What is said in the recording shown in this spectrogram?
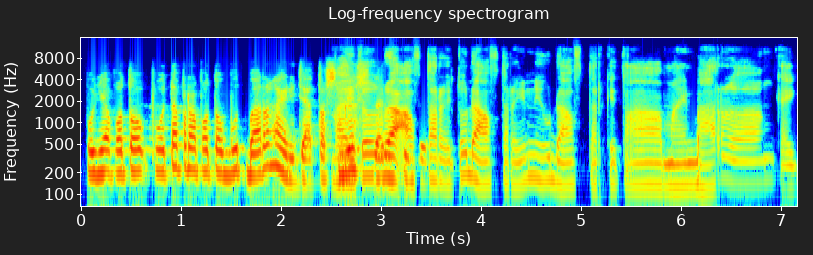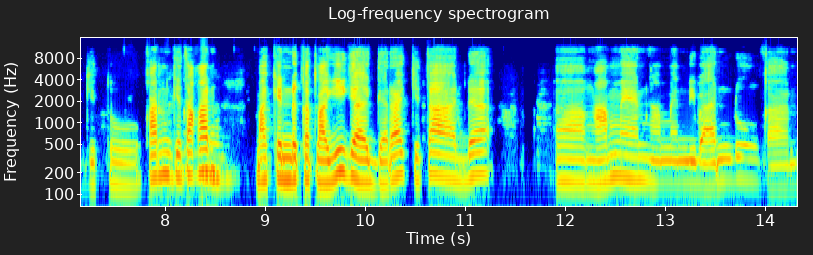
punya foto kita pernah foto booth bareng kayak di Jatos Nah itu udah situ. after itu udah after ini udah after kita main bareng kayak gitu kan kita kan Hmm. makin deket lagi gara-gara kita ada eh, ngamen ngamen di Bandung kan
